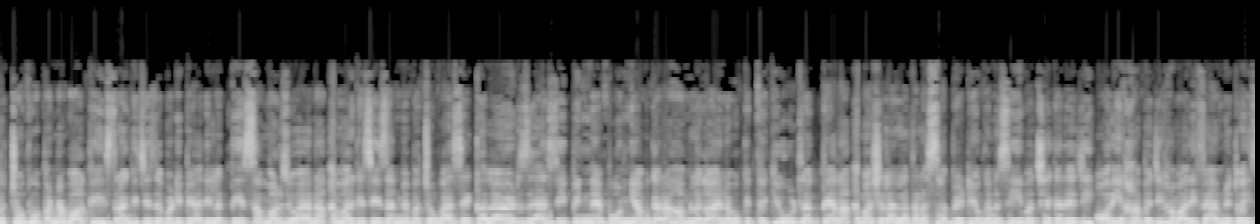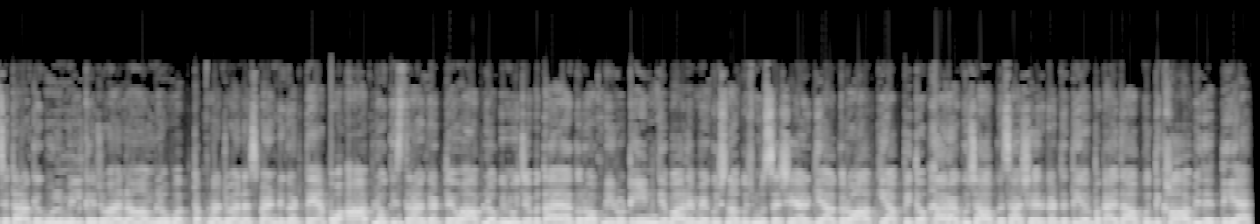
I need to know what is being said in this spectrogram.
बच्चों के ऊपर ना वाकई इस तरह की चीज़ें बड़ी प्यारी लगती है। समर जो है ना, समर के सीज़न में बच्चों को ऐसे कलर्स ऐसी पिन्ने, पोनिया वगैरह हम लगाए ना, वो कितने क्यूट लगते हैं ना। तो माशा अल्लाह ताला सब बेटियों का नसीब अच्छे करे जी। और यहाँ पे जी हमारी फैमिली तो इसी तरह के घुल मिल के जो है ना, हम लोग वक्त अपना जो है ना स्पेंड करते हैं। तो आप लोग किस तरह करते हो? आप लोग भी मुझे बताया करो, अपनी रूटीन के बारे में कुछ ना कुछ मुझसे शेयर किया करो, आपकी आप ही तो। सारा कुछ आपके साथ शेयर कर देती है और बाकायदा आपको दिखा भी देती है।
